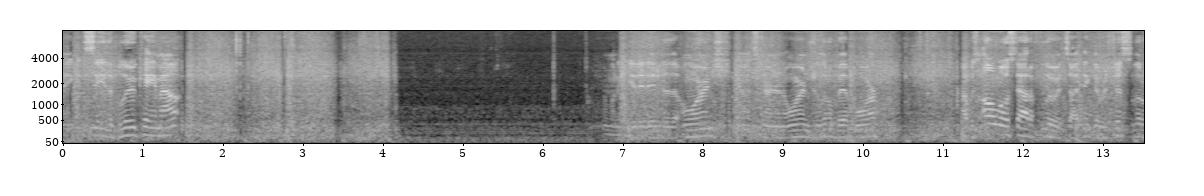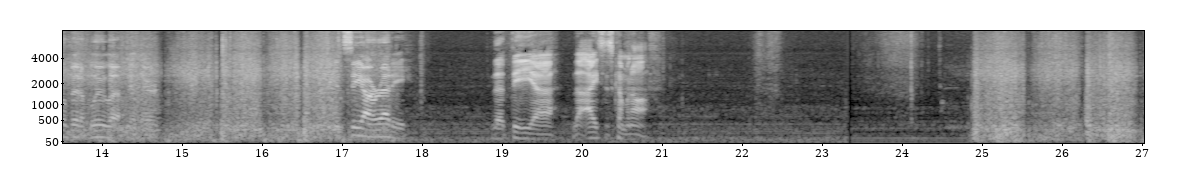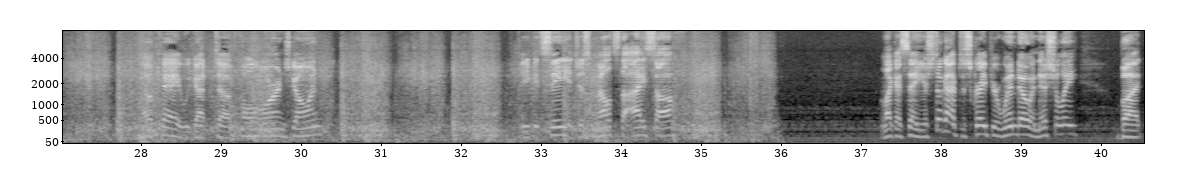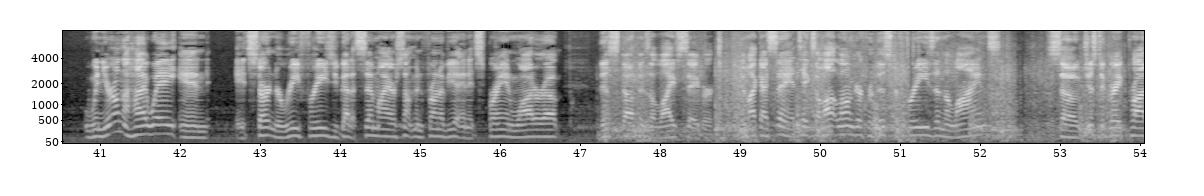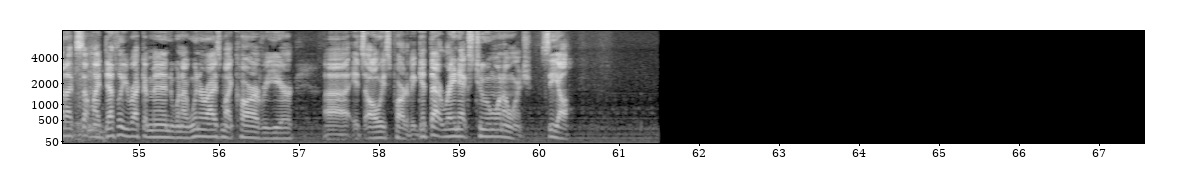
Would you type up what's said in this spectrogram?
Now you can see the blue came out. I'm gonna get it into the orange. Now it's turning orange a little bit more. I was almost out of fluid, so I think there was just a little bit of blue left in there. As you can see already that the uh, the ice is coming off. Okay, we got uh, full orange going. You can see it just melts the ice off. Like I say, you're still gonna have to scrape your window initially, but when you're on the highway and it's starting to refreeze, you've got a semi or something in front of you and it's spraying water up, this stuff is a lifesaver. And like I say, it takes a lot longer for this to freeze in the lines. So just a great product, something I definitely recommend when I winterize my car every year. Uh, it's always part of it. Get that Rain-X 2-in-1 Orange. See y'all.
